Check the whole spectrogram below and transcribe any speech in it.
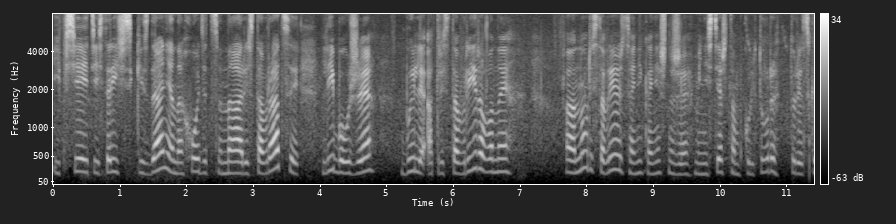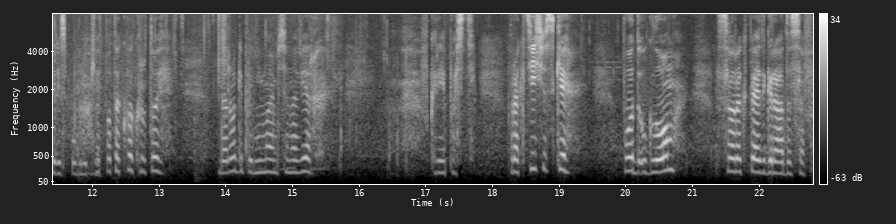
И все эти исторические здания находятся на реставрации, либо уже были отреставрированы. А, ну, реставрируются они, конечно же, Министерством культуры Турецкой Республики. Вот по такой крутой дороге поднимаемся наверх в крепость. Практически под углом 45 градусов.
